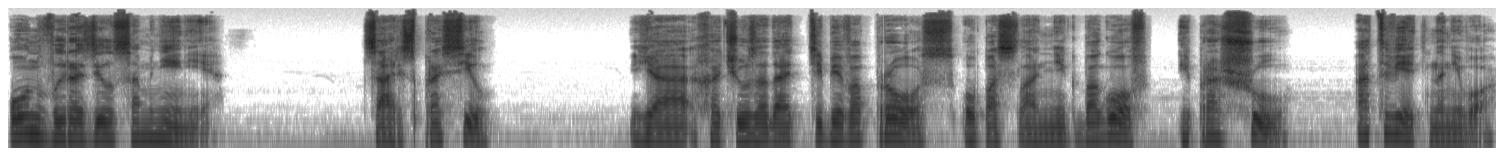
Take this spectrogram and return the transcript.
он выразил сомнение. Царь спросил, «Я хочу задать тебе вопрос, о посланник богов, и прошу, ответь на него.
